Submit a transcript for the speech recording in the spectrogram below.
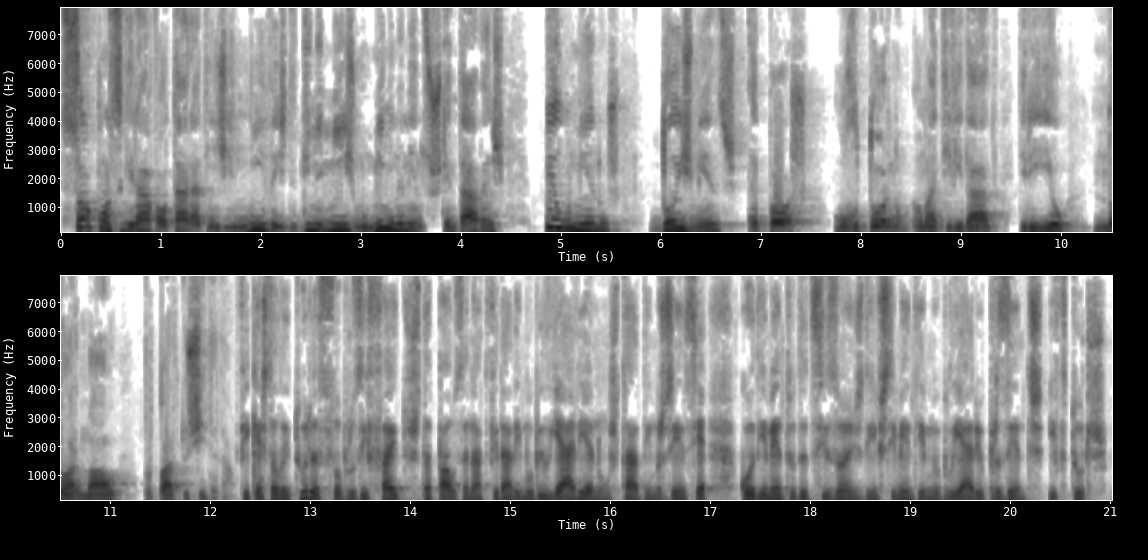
só conseguirá voltar a atingir níveis de dinamismo minimamente sustentáveis pelo menos dois meses após o retorno a uma atividade, diria eu, normal por parte. Fica esta leitura sobre os efeitos da pausa na atividade imobiliária num estado de emergência, com o adiamento de decisões de investimento imobiliário presentes e futuros.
